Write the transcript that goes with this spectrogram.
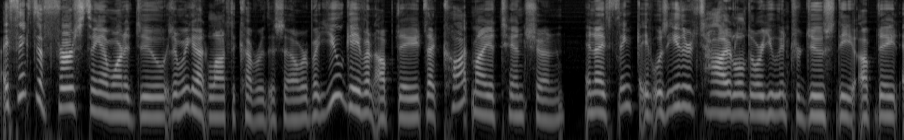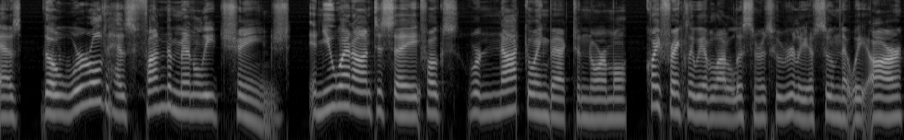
I think the first thing I want to do, and we got a lot to cover this hour, but you gave an update that caught my attention. And I think it was either titled or you introduced the update as The World Has Fundamentally Changed. And you went on to say, folks, we're not going back to normal quite frankly, we have a lot of listeners who really assume that we are.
